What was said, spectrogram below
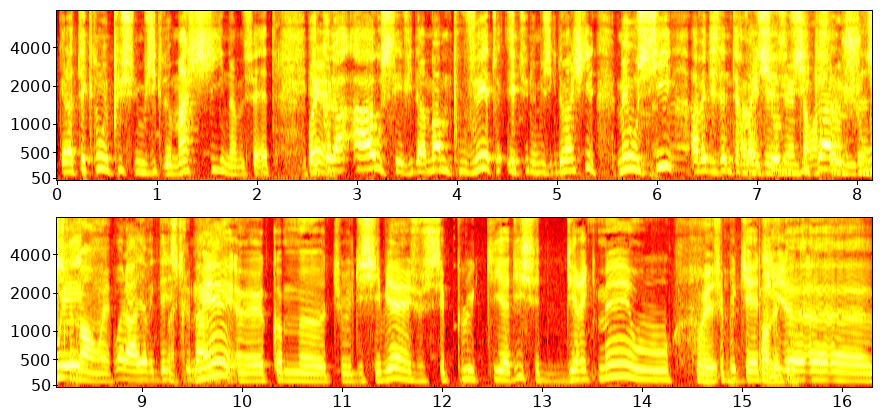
que la techno est plus une musique de machine en fait, et que la house évidemment pouvait être est une musique de machine, mais aussi avec des interventions Avec des musicales interventions jouées, ouais. voilà, avec des instruments. Mais euh, comme euh, tu le dis si bien, je sais plus qui a dit, c'est Derek May ou Oui, je sais plus qui a dit euh, euh,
